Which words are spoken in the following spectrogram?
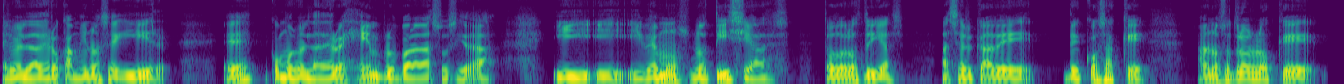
el verdadero camino a seguir, ¿eh? como el verdadero ejemplo para la sociedad. Y, vemos noticias todos los días acerca de, de, cosas que a nosotros los que,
